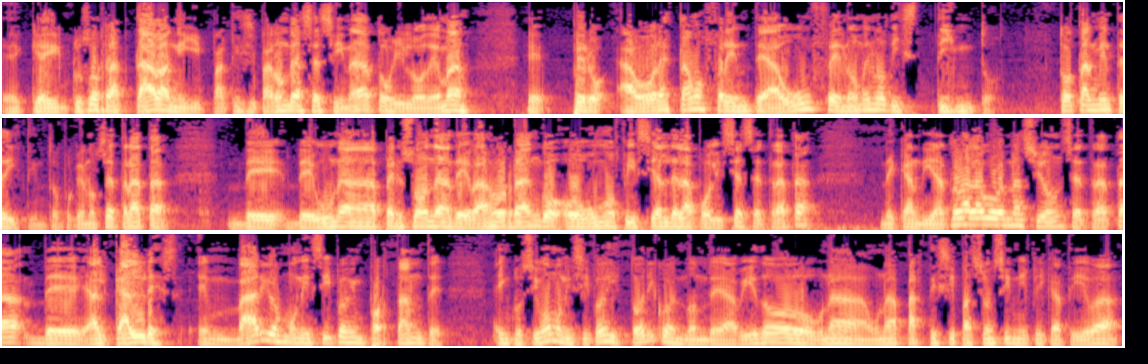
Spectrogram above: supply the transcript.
eh, que incluso raptaban y participaron de asesinatos y lo demás. Eh, pero ahora estamos frente a un fenómeno distinto, totalmente distinto, porque no se trata de, de una persona de bajo rango o un oficial de la policía, se trata de candidatos a la gobernación, se trata de alcaldes en varios municipios importantes, e inclusive municipios históricos en donde ha habido una, una participación significativa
